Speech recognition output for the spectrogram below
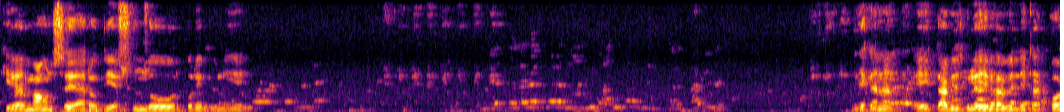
কীভাবে মাউন্সে অ্যারো দিয়ে সুন্দর করে বুলিয়ে দেখে নেন, এই তাবিজগুলো এইভাবে লেখার পর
